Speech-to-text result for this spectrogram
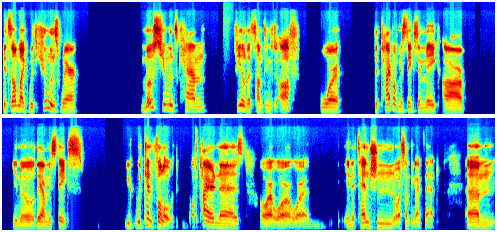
It's not like with humans where most humans can feel that something's off or the type of mistakes they make are you know they are mistakes you, we can follow of tiredness or or or inattention or something like that um,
